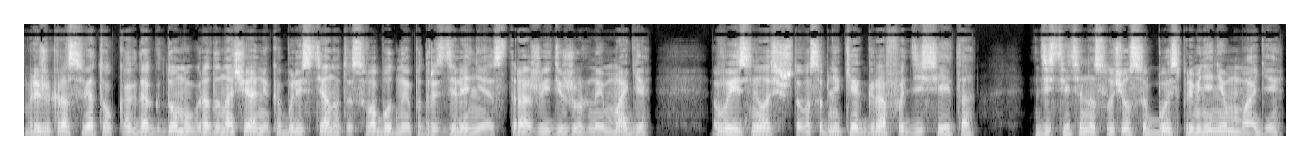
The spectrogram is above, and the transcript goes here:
Ближе к рассвету, когда к дому градоначальника были стянуты свободные подразделения стражи и дежурной маги, выяснилось, что в особняке графа Дисейта действительно случился бой с применением магии,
